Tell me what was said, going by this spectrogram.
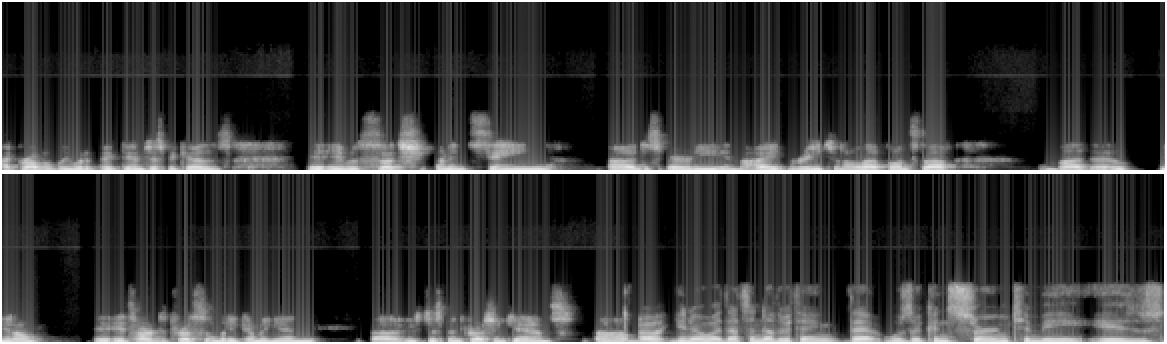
I probably would have picked him just because it, it was such an insane uh, disparity in the height and reach and all that fun stuff. But uh, you know, it, it's hard to trust somebody coming in uh, who's just been crushing cans. Um, oh, you know what? That's another thing that was a concern to me is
